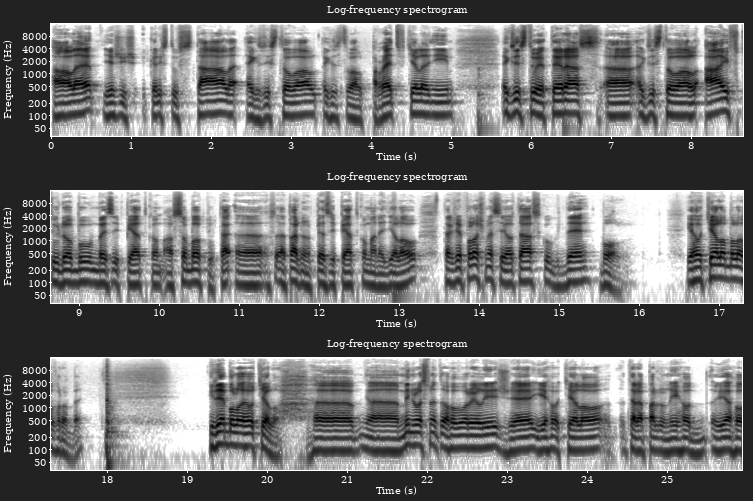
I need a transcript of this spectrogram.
ale Ježíš Kristus stále existoval, existoval pred vtelením, existuje teraz a existoval aj v tú dobu mezi piatkom a sobotu, ta, e, pardon, mezi piatkom a nedelou. Takže položme si otázku, kde bol. Jeho telo bolo v hrobe. Kde bolo jeho telo? E, e, minule jsme to hovorili, že jeho telo, teda pardon, jeho, jeho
